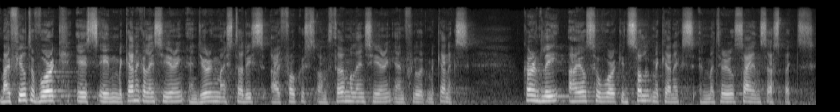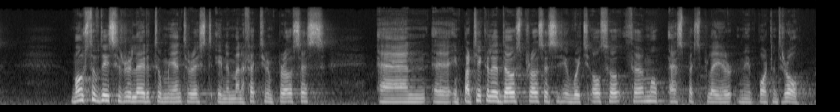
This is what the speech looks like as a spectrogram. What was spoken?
My field of work is in mechanical engineering and during my studies I focused on thermal engineering and fluid mechanics. Currently I also work in solid mechanics and material science aspects. Most of this is related to my interest in the manufacturing process and uh, in particular those processes in which also thermal aspects play an important role.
